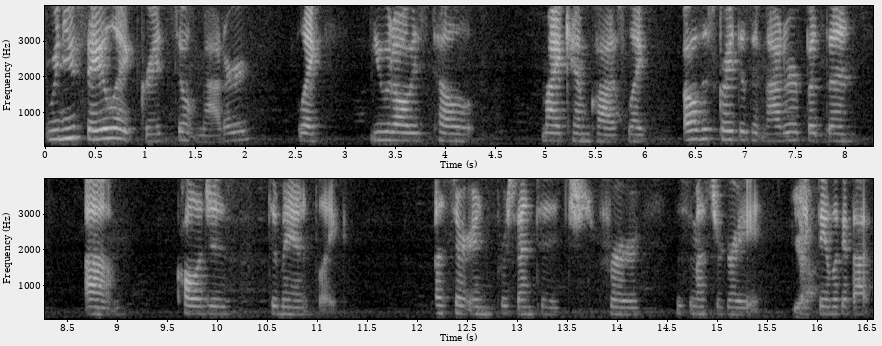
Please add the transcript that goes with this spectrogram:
When you say like grades don't matter, like you would always tell my chem class like, oh, this grade doesn't matter, but then um, colleges demand like a certain percentage for the semester grade. yeah Like they look at that.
